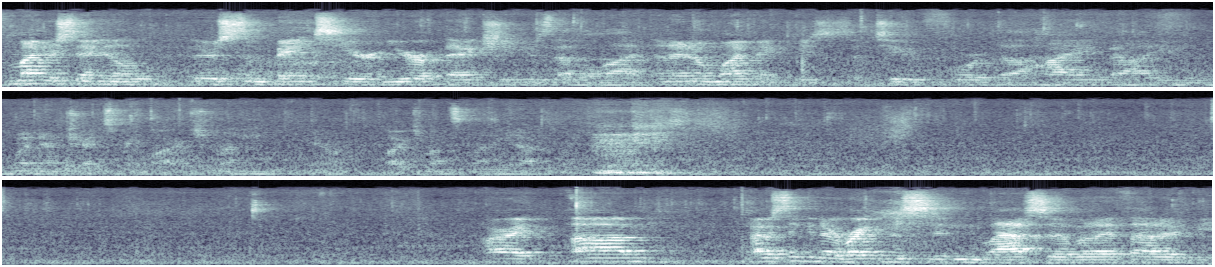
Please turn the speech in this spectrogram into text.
from my understanding, there's some banks here in Europe that actually use that a lot, and I know my bank uses it too for the high value when I'm transferring large money, you know, large amounts of money out. of. All right, um, I was thinking of writing this in Lasso, but I thought it'd be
